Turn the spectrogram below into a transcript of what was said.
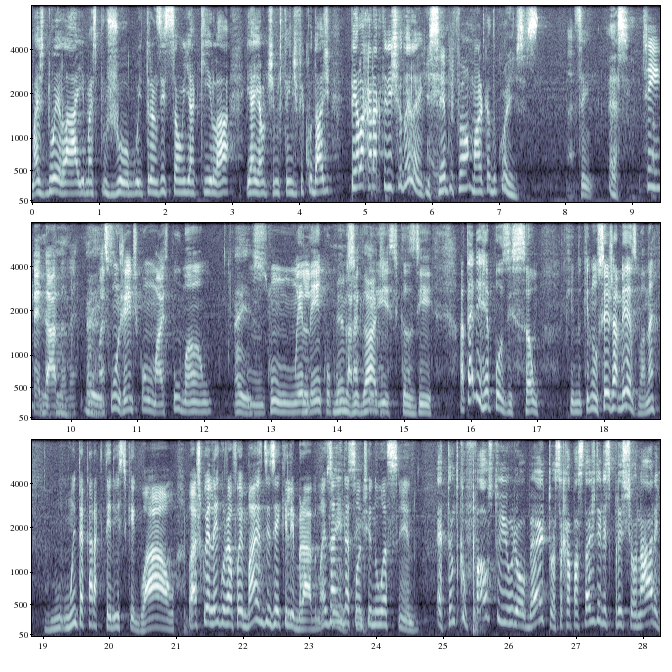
mais duelar, ir mais pro jogo, e transição, e aqui e lá. E aí é um time que tem dificuldade pela característica do elenco. E sempre foi uma marca do Corinthians. Sim, Essa. Sim. Pegada, né? É Mas isso. com gente com mais pulmão, é isso. com um elenco com Menos características de. até de reposição. Que, que não seja a mesma, né? Muita característica igual. Eu acho que o elenco já foi mais desequilibrado, mas Sim, ainda sim. continua sendo. É tanto que o Fausto e o Yuri Alberto, essa capacidade deles pressionarem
